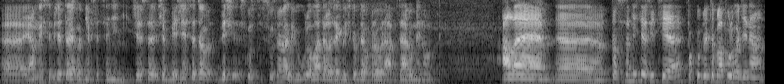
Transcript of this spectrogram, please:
Eh, Já myslím, že to je hodně přecenění. Že, se, že běžně se to, když zkus, to tak vygooglovat, ale řekl bych, že to bude opravdu v řádu minut. Ale eh, to, co jsem ti chtěl říct, je, pokud by to byla půl hodina,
